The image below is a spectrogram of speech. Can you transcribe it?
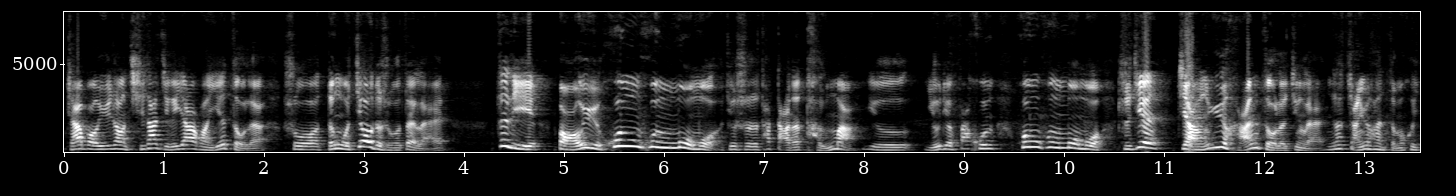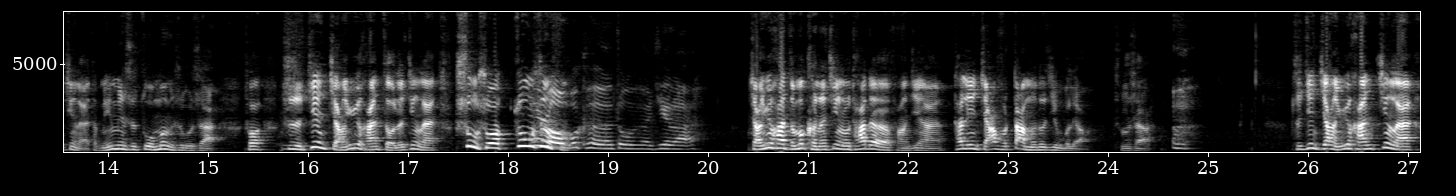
贾宝玉让其他几个丫鬟也走了，说等我叫的时候再来。这里宝玉昏昏默默，就是他打的疼嘛，有有点发昏，昏昏默默。只见蒋玉菡走了进来，你说蒋玉菡怎么会进来？他明明是做梦，是不是？说只见蒋玉菡走了进来，诉说终胜府不可能走了进来。蒋玉菡怎么可能进入他的房间啊？他连贾府大门都进不了，是不是？只见蒋玉菡进来，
